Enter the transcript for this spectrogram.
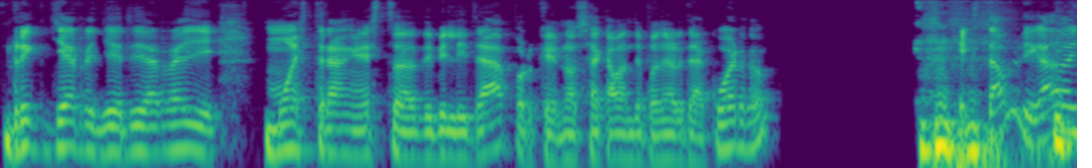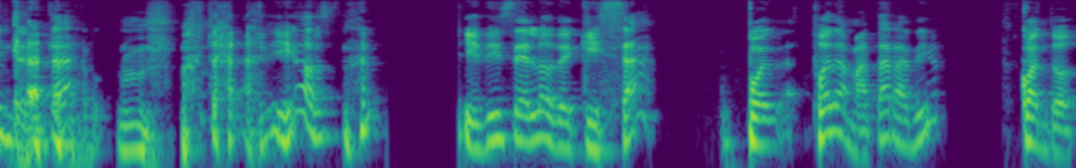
Rick, Jerry, Jerry, Jerry muestran esta debilidad porque no se acaban de poner de acuerdo, está obligado a intentar matar a Dios. Y dice lo de quizá pueda, pueda matar a Dios. Cuando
